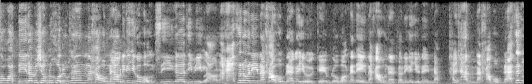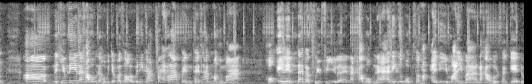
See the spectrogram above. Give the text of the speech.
สวัสดีท่านผู้ชมทุกคนทุกท่านนะครับผมนะครับวันนี้ก็อยู่กับผมซีเกอร์ทีวีอีกแล้วนะฮะสำหรับวันนี้นะครับผมนะก็อยู่กับเกมโรบอกนั่นเองนะครับผมนะตอนนี้ก็อยู่ในแมปไททันนะครับผมนะซึ่งในคลิปนี้นะครับผมนะผมจะมาสอนวิธีการแปลงร่างเป็นไททันมหึมาของเอเลนได้แบบฟรีๆเลยนะครับผมนะอันนี้คือผมสมัคร ID ใหม่มานะครับผมสังเกตดู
